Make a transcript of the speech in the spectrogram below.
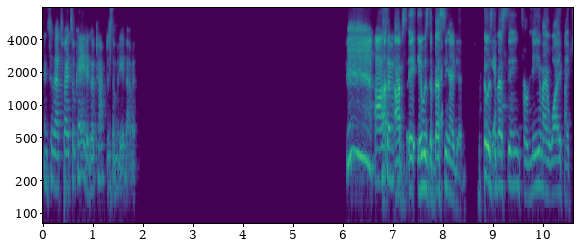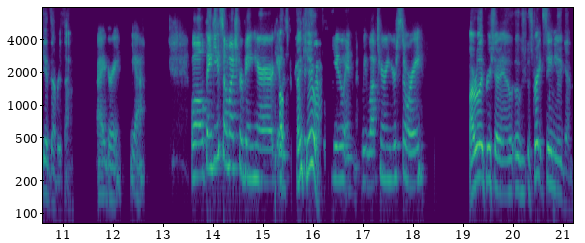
And so that's why it's okay to go talk to somebody about it. Awesome. Uh, it was the best thing I did. It was yeah. the best thing for me, my wife, my kids, everything. I agree. Yeah. Well, thank you so much for being here. It oh, was thank you. you, and we loved hearing your story. I really appreciate it. It was, it was great seeing you again.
